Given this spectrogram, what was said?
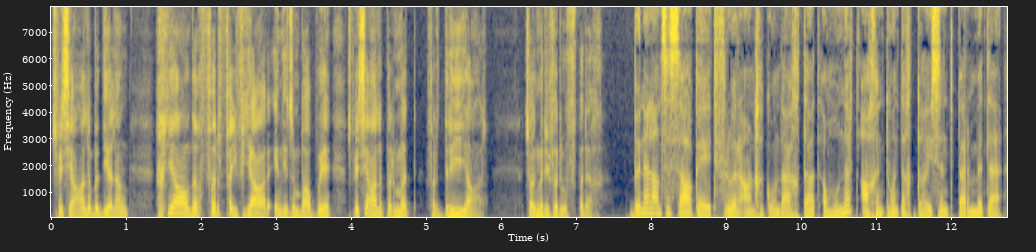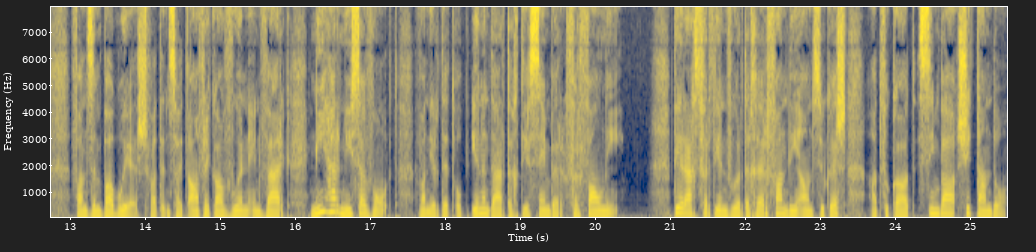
spesiale bedeling geldig vir 5 jaar en die Zimbabwe spesiale permit vir 3 jaar. Sou met die verhoef berig. Binnelandse sake het vroeër aangekondig dat 128000 permitte van Zimbabweërs wat in Suid-Afrika woon en werk nie hernu sou word wanneer dit op 31 Desember verval nie. Die regsverteenwoordiger van die aansoekers, advokaat Simba Shitando.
